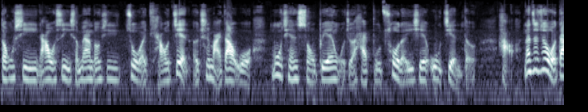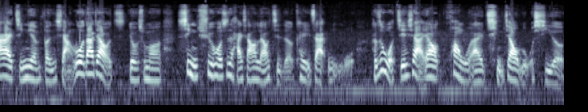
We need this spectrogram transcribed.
东西，然后我是以什么样的东西作为条件而去买到我目前手边我觉得还不错的一些物件的。好，那这就是我大概经验分享。如果大家有有什么兴趣或是还想要了解的，可以再问我。可是我接下来要换我来请教罗西了，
